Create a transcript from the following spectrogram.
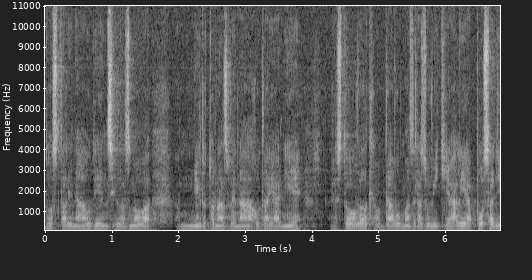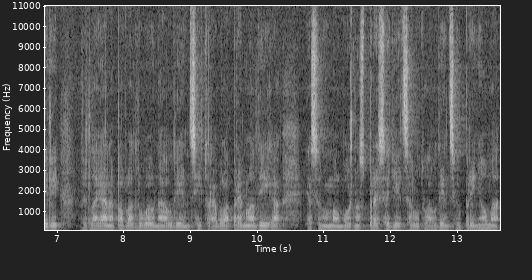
dostali na audienciu a znova niekto to nazve náhoda, ja nie že z toho veľkého davu ma zrazu vytiahli a posadili vedľa Jana Pavla II. na audiencii, ktorá bola pre mladých a ja som mal možnosť presedieť celú tú audienciu pri ňom a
